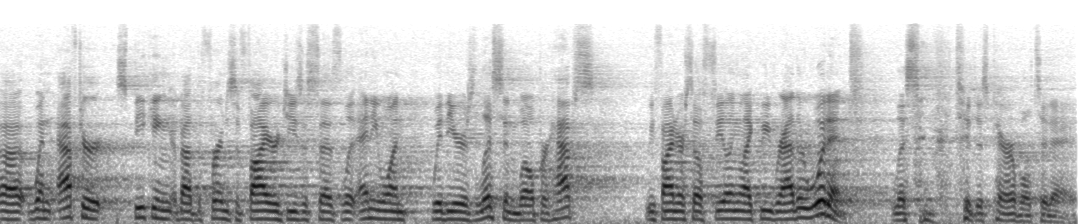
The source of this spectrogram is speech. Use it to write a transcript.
uh, when after speaking about the furnace of fire, Jesus says, "Let anyone with ears listen." Well, perhaps we find ourselves feeling like we rather wouldn't listen to this parable today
